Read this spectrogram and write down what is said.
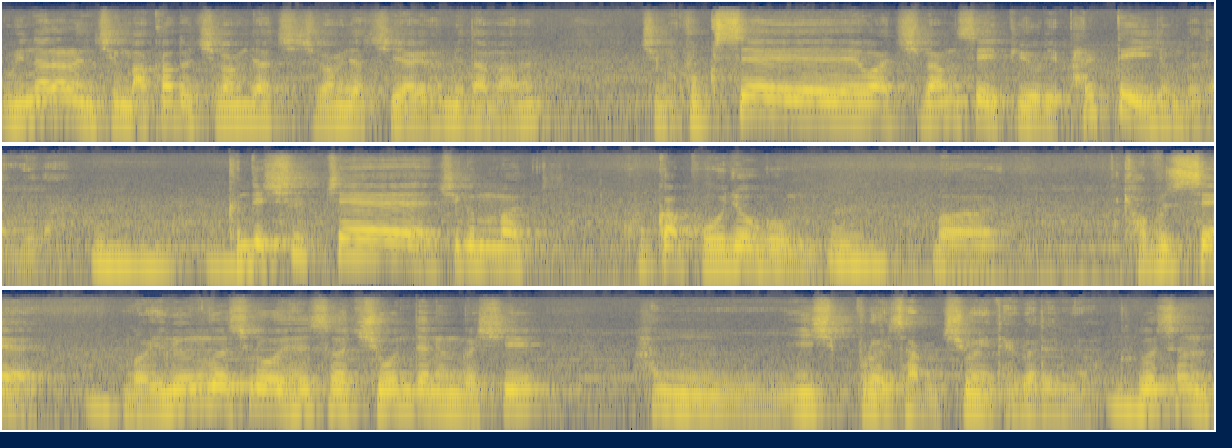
우리나라는 지금 아까도 지방자치, 지방자치 이야기를 합니다만은 지금 국세와 지방세의 비율이 8대 2 정도 됩니다. 근데 실제 지금 뭐 국가 보조금, 뭐 교부세, 뭐 이런 것으로 해서 지원되는 것이 한 20% 이상 지원이 되거든요. 그것은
